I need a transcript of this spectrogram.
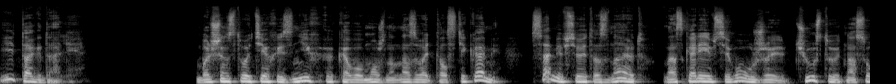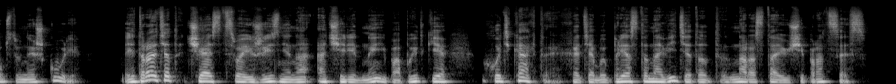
и так далее. Большинство тех из них, кого можно назвать толстяками, сами все это знают, а скорее всего уже чувствуют на собственной шкуре и тратят часть своей жизни на очередные попытки хоть как-то, хотя бы приостановить этот нарастающий процесс.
